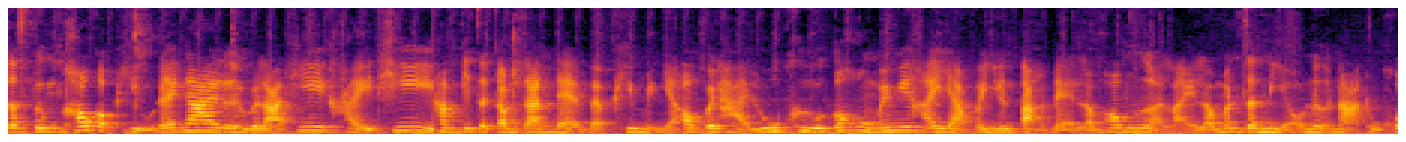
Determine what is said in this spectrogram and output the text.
จะซึมเข้ากับผิวได้ง่ายเลย เวลาที่ใครที่ทำกิจกรรมการแดดแบบพิมพ์อย่างเงี้ยออกไปถ่ายรูปคือ ก็คงไม่มีใครอยากไปยืนตากแดดแล้วพอเหงื่อไหลแล้วมันจะเหนียวเนอะหนาทุกคน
